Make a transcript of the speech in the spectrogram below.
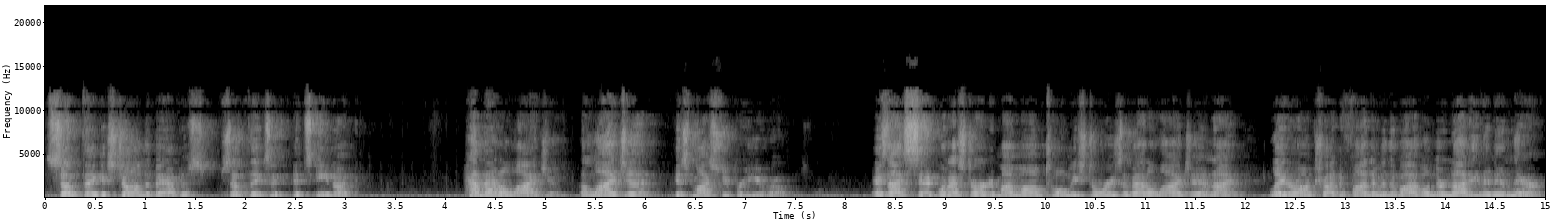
some think it's John the Baptist, some think it's Enoch. How about Elijah? Elijah is my superhero. As I said when I started, my mom told me stories about Elijah, and I later on tried to find them in the Bible, and they're not even in there.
